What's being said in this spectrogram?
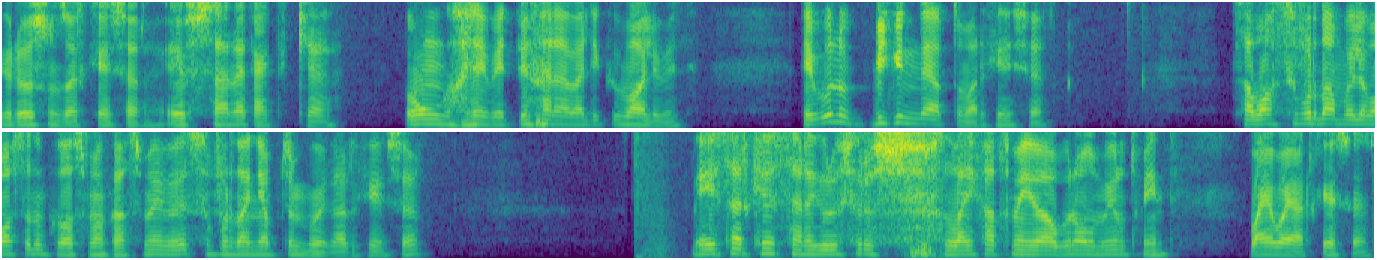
Görüyorsunuz arkadaşlar. Efsane taktik ya. 10 galibiyet bir beraberlik bir mağlubiyet. Ve bunu bir günde yaptım arkadaşlar. Sabah sıfırdan böyle başladım klasman kasmaya ve sıfırdan yaptım böyle arkadaşlar. Neyse arkadaşlar görüşürüz. Like atmayı ve abone olmayı unutmayın. Bay bay arkadaşlar.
